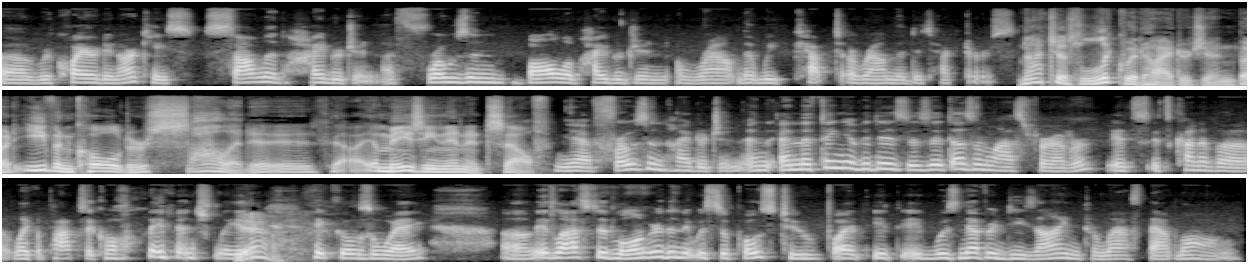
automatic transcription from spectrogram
uh, required in our case solid hydrogen a frozen ball of hydrogen around that we kept around the detectors. Not just liquid hydrogen but even colder solid. It, amazing in itself. Yeah frozen hydrogen. And and the thing of it is is it doesn't last forever. It's it's kind of a like a popsicle. Eventually yeah. it, it goes away um, it lasted longer than it was supposed to, but it, it, was never designed to last that long.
